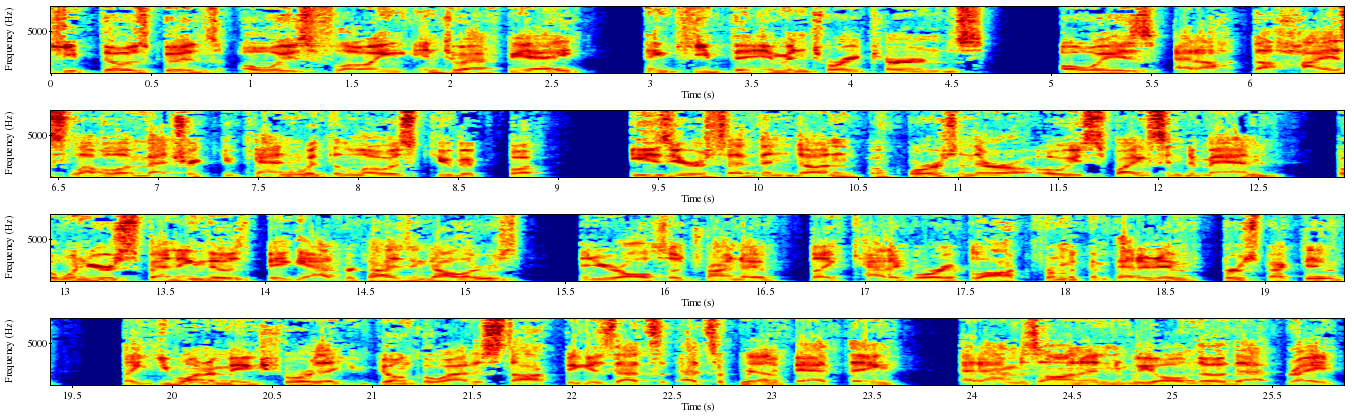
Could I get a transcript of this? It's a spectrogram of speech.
keep those goods always flowing into FBA and keep the inventory turns always at a, the highest level of metric you can with the lowest cubic foot. Easier said than done, of course, and there are always spikes in demand. But when you're spending those big advertising dollars and you're also trying to like category block from a competitive perspective, like you want to make sure that you don't go out of stock because that's that's a really yeah. bad thing at Amazon, and we all know that, right?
